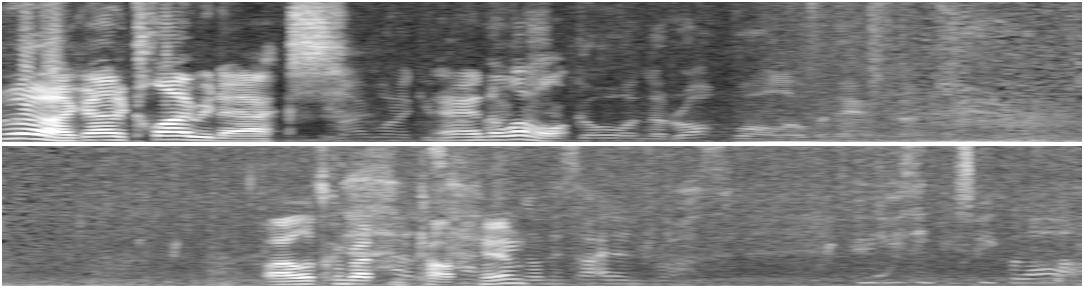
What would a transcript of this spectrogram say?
Oh, I got a climbing axe. And a level. Go on the rock wall over there first. Alright, let's come back Hell and is talk happening him. on this island, Roth? Who do you think these people are?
